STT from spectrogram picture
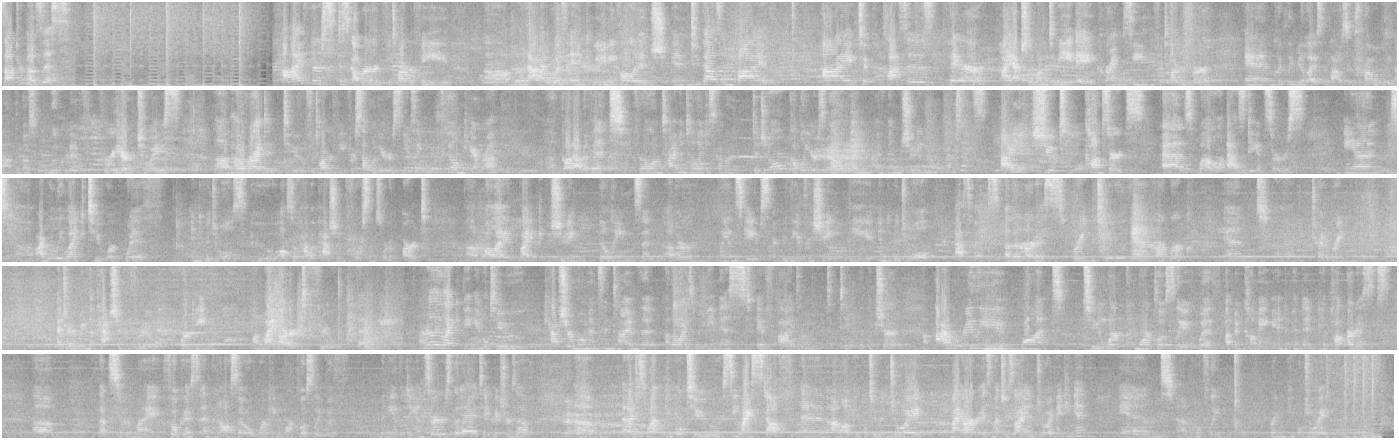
Cassandra Moses. I first discovered photography um, when I was in community college in 2005. I took classes there. I actually wanted to be a crime scene photographer and quickly realized that that was probably not the most lucrative career choice. Um, however, I did do photography for several years using a film camera. Um, got out of it for a long time until I discovered digital a couple years ago and I've been shooting ever since. I shoot concerts as well as dancers and um, I really like to work with individuals who also have a passion for some sort of art. Um, while I like shooting buildings and other landscapes, I really appreciate the individual aspects other artists bring to their artwork and uh, try to bring um, I try to bring the passion through working on my art through them. I really like being able to capture moments in time that otherwise would be missed if I didn't take the picture. I really want to work more closely with up-and-coming independent hip-hop artists. Um, that's sort of my focus and then also working more closely with many of the dancers that I take pictures of. Um, and I just want people to see my stuff and I want people to enjoy my art as much as I enjoy making it and um, hopefully bring people joy.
